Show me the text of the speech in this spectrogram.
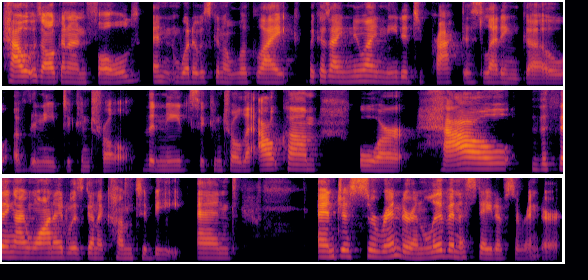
how it was all going to unfold and what it was going to look like because I knew I needed to practice letting go of the need to control, the need to control the outcome or how the thing I wanted was going to come to be and and just surrender and live in a state of surrender.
